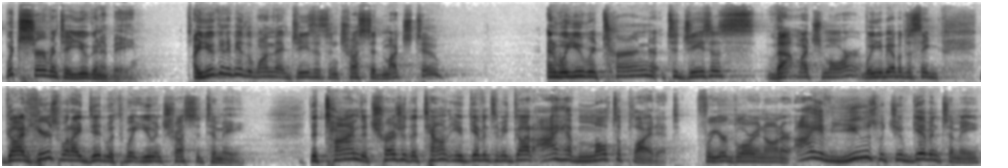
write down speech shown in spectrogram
which servant are you going to be? Are you going to be the one that Jesus entrusted much to? And will you return to Jesus that much more? Will you be able to say, God, here's what I did with what you entrusted to me? The time, the treasure, the talent that you've given to me, God, I have multiplied it for your glory and honor. I have used what you've given to me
